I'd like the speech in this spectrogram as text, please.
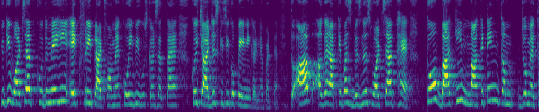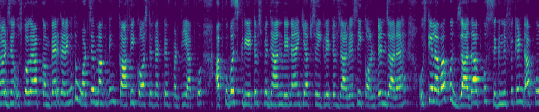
क्योंकि व्हाट्सएप खुद में ही एक फ्री प्लेटफॉर्म है, कोई भी यूज़ कर सकता है, कोई चार्जेस किसी को पे नहीं करने पड़ते हैं। तो आप, अगर आपके पास बिज़नेस व्हाट्सएप है तो बाकी मार्केटिंग कम, जो मेथड्स हैं, उसको अगर आप कंपेयर करेंगे तो व्हाट्सएप मार्केटिंग काफ़ी कॉस्ट इफ़ेक्टिव पड़ती है आपको। आपको बस क्रिएटिव्स पे ध्यान देना है कि आप सही क्रिएटिव्स डाल रहे हैं, सही कंटेंट जा रहा है। उसके अलावा कुछ ज़्यादा आपको सिग्निफिकेंट आपको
